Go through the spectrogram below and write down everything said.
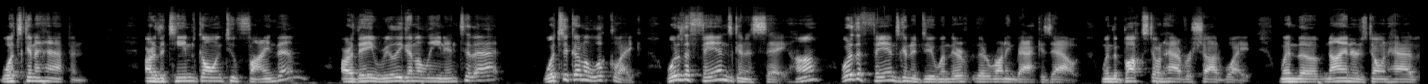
What's going to happen? Are the teams going to find them? Are they really going to lean into that? What's it going to look like? What are the fans going to say, huh? What are the fans going to do when their their running back is out? When the Bucs don't have Rachaad White? When the Niners don't have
